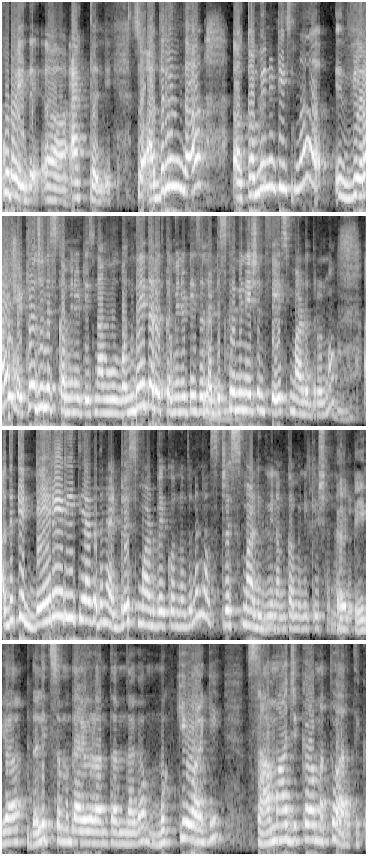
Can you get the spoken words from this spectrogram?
ಕೂಡ ಇದೆ ಆಕ್ಟ್ ಅಲ್ಲಿ. ಸೊ ಅದರಿಂದ ಕಮ್ಯುನಿಟೀಸ್ನ we are all heterogeneous communities ನಾವು ಒಂದೇ ತರದ ಕಮ್ಯುನಿಟೀಸ್ ಎಲ್ಲ ಡಿಸ್ಕ್ರಿಮಿನೇಷನ್ ಫೇಸ್ ಮಾಡಿದ್ರು ಅದಕ್ಕೆ ಬೇರೆ ರೀತಿಯಾಗಿ ಅದನ್ನ ಅಡ್ರೆಸ್ ಮಾಡಬೇಕು ಅನ್ನೋದನ್ನ ನಾವು ಸ್ಟ್ರೆಸ್ ಮಾಡಿದ್ವಿ ನಮ್ಮ ಕಮ್ಯುನಿಕೇಶನ್ ಕರೆಕ್ಟ್ ಈಗ ದಲಿತ ಸಮುದಾಯಗಳು ಅಂತ ಅಂದಾಗ ಮುಖ್ಯವಾಗಿ ಸಾಮಾಜಿಕ ಮತ್ತು ಆರ್ಥಿಕ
